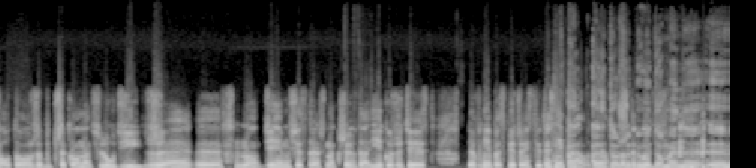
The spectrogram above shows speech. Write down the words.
po to, żeby przekonać ludzi, że e, no, dzieje mu się straszna krzywda i jego życie jest w niebezpieczeństwie. To jest nieprawda. Ale to, że Dlatego- były domeny e,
